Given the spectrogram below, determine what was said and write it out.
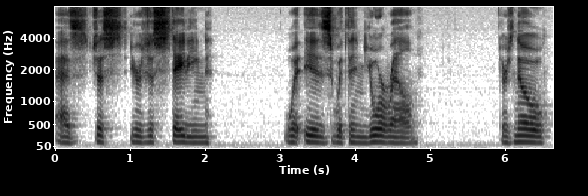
as just you're just stating what is within your realm. There's no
